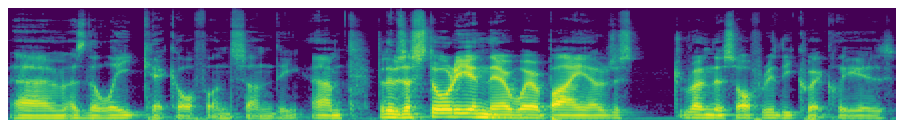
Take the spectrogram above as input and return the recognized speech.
um, as the late kickoff on Sunday. Um, but there was a story in there whereby I'll just round this off really quickly. Is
